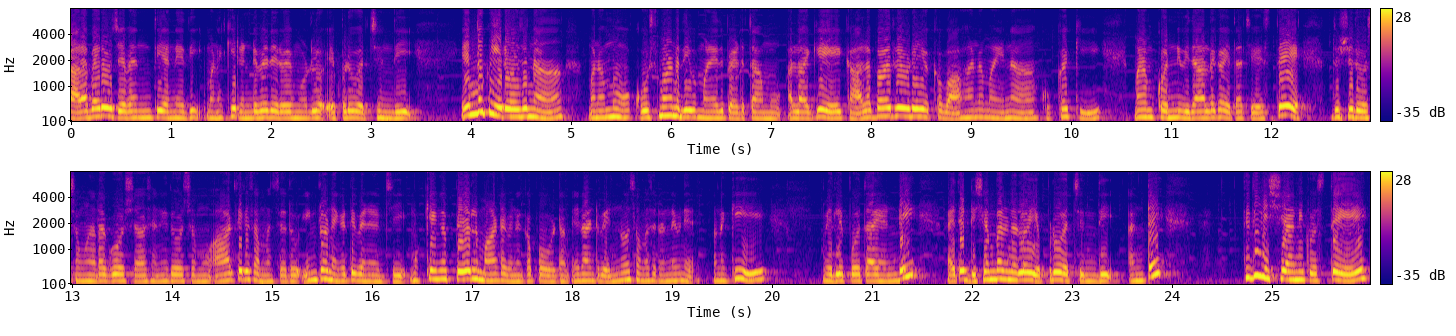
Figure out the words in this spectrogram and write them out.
కాలభైరవ జయంతి అనేది మనకి రెండు వేల ఇరవై మూడులో ఎప్పుడు వచ్చింది? ఎందుకు ఈ రోజున మనము కూష్మాండ దీపం అనేది పెడతాము? అలాగే కాలభైరవుడి యొక్క వాహనమైన కుక్కకి మనం కొన్ని విధాలుగా ఇలా చేస్తే దృష్టి దోషము నరఘోష శని దోషము ఆర్థిక సమస్యలు ఇంట్లో నెగటివ్ ఎనర్జీ ముఖ్యంగా పిల్లల మాట వినకపోవడం ఇలాంటివి ఎన్నో సమస్యలు అనేవి మనకి వెళ్ళిపోతాయండి. అయితే డిసెంబర్ నెలలో ఎప్పుడు వచ్చింది అంటే తిథి విషయానికి వస్తే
